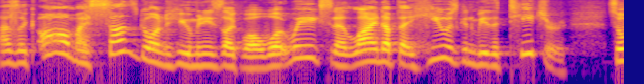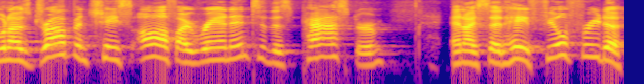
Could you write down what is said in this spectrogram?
I was like, "Oh, my son's going to Hume," and he's like, "Well, what weeks?" And it lined up that he was going to be the teacher. So when I was dropping Chase off, I ran into this pastor and I said, hey, feel free to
